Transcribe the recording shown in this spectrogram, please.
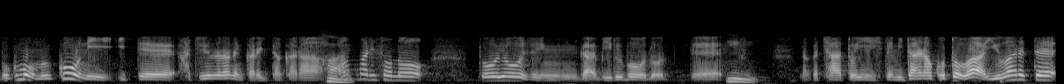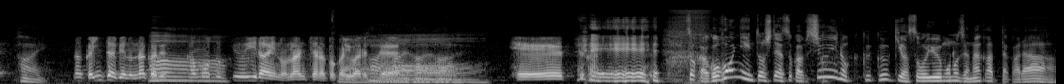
僕も向こうにいて、87年からいたから、はい。あんまりその東洋人がビルボードでうんなんかチャートインしてみたいなことは言われて、はい。なんかインタビューの中で坂本九以来のなんちゃらとか言われて、へえ、そうか、ご本人としては、そうか、周囲の空気はそういうものじゃなかったから、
